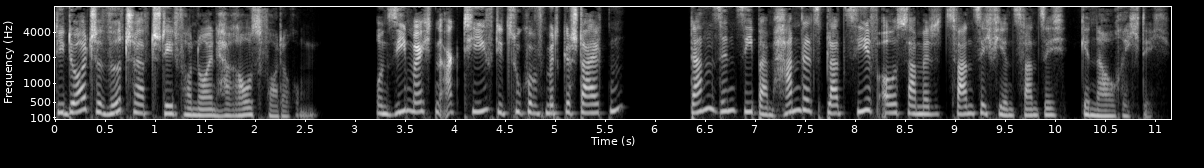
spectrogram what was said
Die deutsche Wirtschaft steht vor neuen Herausforderungen. Und Sie möchten aktiv die Zukunft mitgestalten? Dann sind Sie beim Handelsblatt CFO Summit 2024 genau richtig.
